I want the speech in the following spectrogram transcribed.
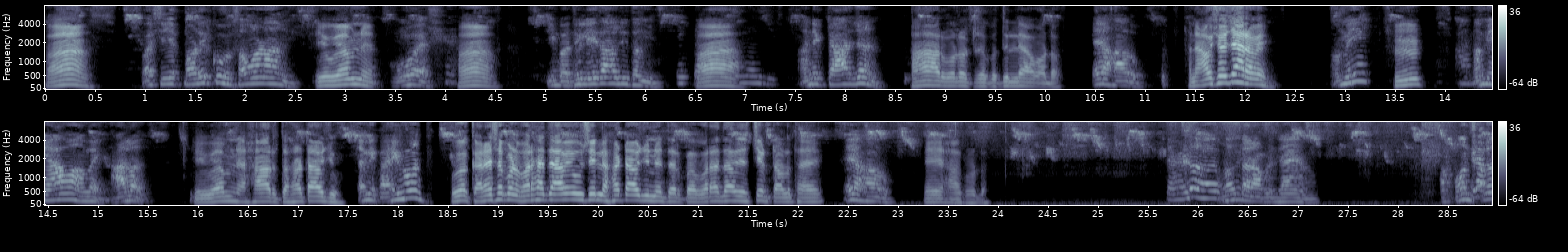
હા. પછી પડીકું સવાણાનું. એવું એમ ને હા. ઈ બધું લેતા આવજો તમે. હા. અને ટાર્જન હારું બોલો બધું લે આવડો. એ હારું. અને આવશો ચાર હવે? અમે? હમ? અમે આવા હવે હાલ એવું એમ ને? હારું તો હટાવજો. તમે ઘરે હો હવે ઘરે છે પણ વરસાદ આવે એવું છે એટલે હટાવજો ને તાર વરસાદ આવે ચેર ટાળો થાય. એ હારું. એ હારું બોલો. હેડો આપણે જાય ફોન ચાલો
